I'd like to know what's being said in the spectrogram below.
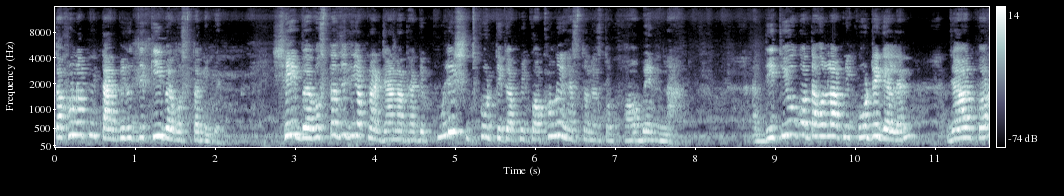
তখন আপনি তার বিরুদ্ধে কি ব্যবস্থা নেবেন? সেই ব্যবস্থা যদি আপনার জানা থাকে, পুলিশ কর্তৃক আপনি কখনোই হ্যাস্তন্যস্ত হবেন না। আর দ্বিতীয় কথা হলো, আপনি কোর্টে গেলেন, যাওয়ার পর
